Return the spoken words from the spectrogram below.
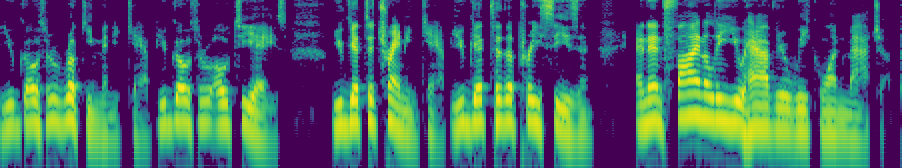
you go through rookie minicamp, you go through OTAs, you get to training camp, you get to the preseason, and then finally you have your week one matchup.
